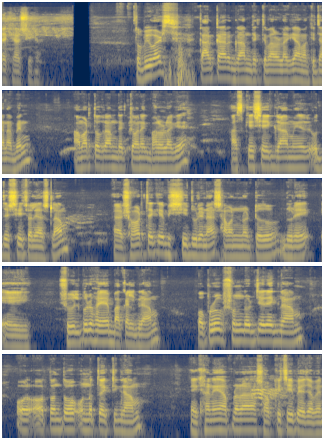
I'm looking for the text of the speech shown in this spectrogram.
দেখে আসি। তো ভিউয়ার্স কার কার গ্রাম দেখতে ভালো লাগে আমাকে জানাবেন। আমার তো গ্রাম দেখতে অনেক ভালো লাগে। আজকে সেই গ্রামের উদ্দেশ্যেই চলে আসলাম। শহর থেকে বেশি দূরে না, সামান্য একটু দূরে এই শুইলপুর হয়ে বাকাল গ্রাম। অপরূপ সৌন্দর্যের গ্রাম ও অত্যন্ত উন্নত একটি গ্রাম। এখানে আপনারা সব কিছুই পেয়ে যাবেন।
